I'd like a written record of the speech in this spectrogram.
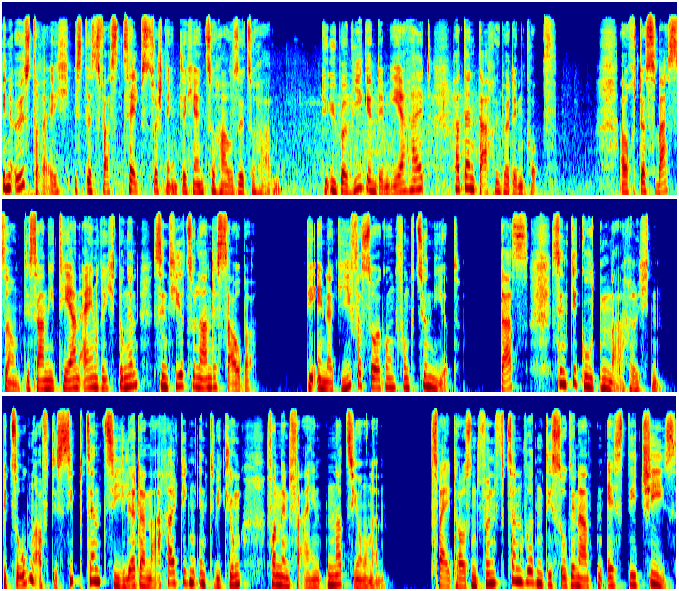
In Österreich ist es fast selbstverständlich, ein Zuhause zu haben. Die überwiegende Mehrheit hat ein Dach über dem Kopf. Auch das Wasser und die sanitären Einrichtungen sind hierzulande sauber. Die Energieversorgung funktioniert. Das sind die guten Nachrichten, bezogen auf die 17 Ziele der nachhaltigen Entwicklung von den Vereinten Nationen. 2015 wurden die sogenannten SDGs,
